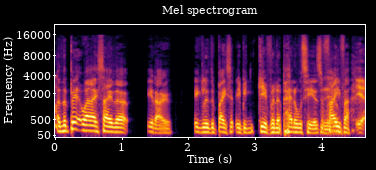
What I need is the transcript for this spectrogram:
and the bit where they say that you know England have basically been given a penalty as a Yeah. favour. Yeah.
